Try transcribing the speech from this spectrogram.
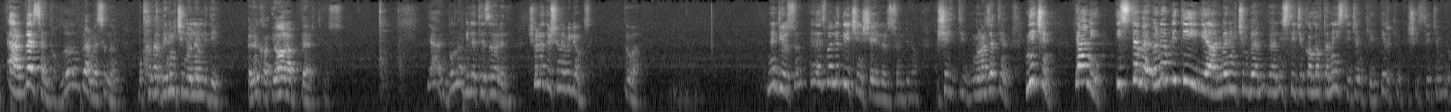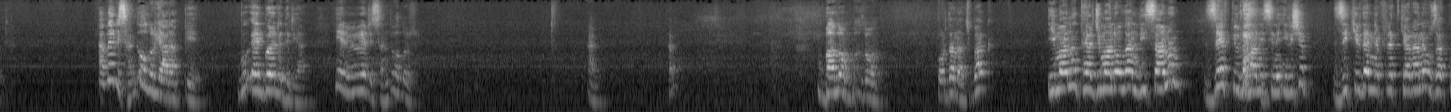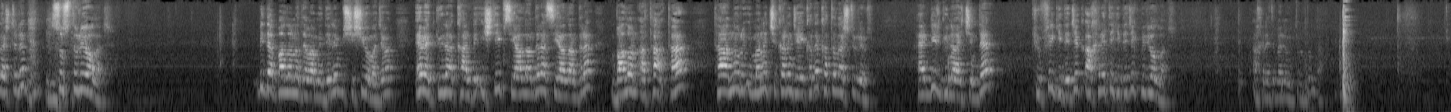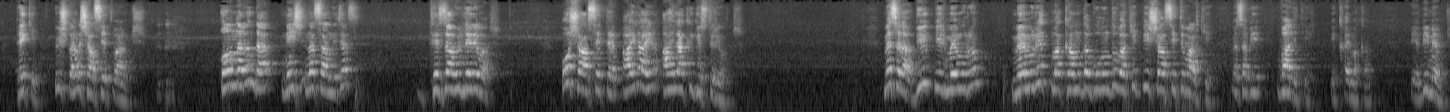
eğer versen de olur, vermesen de olur. Bu kadar benim için önemli değil. Öyle kal. Ya Rab ver diyorsun. Yani bununla bile tezahür edin. Şöyle düşünebiliyor musun? Dua. Ne diyorsun? E, ezberlediği için şeyleri söylüyor. Bir şey müracaat değil. Niçin? Yani isteme önemli değil yani. Benim için ben, ben isteyecek Allah'tan ne isteyeceğim ki? Gerek bir şey isteyeceğim yok. Ya verirsen de olur ya Rabbi. Bu el böyledir yani. Yerimi verirsen de olur. Balon balon. Oradan aç bak. İmanın tercümanı olan lisanın zevk-i ruhanisine ilişip zikirden nefretkarane uzaklaştırıp susturuyorlar. Bir de balona devam edelim. Şişiyor mu acaba? Evet günah kalbi işleyip siyahlandıra siyahlandıra balon ata ata ta nuru imanı çıkarıncaya kadar katılaştırıyor. Her bir günah içinde küfrü gidecek, ahirete gidecek bir yol var. Ahireti ben uydurdum da. Peki, üç tane şahsiyet varmış. Onların da ne, nasıl anlayacağız? Tezahürleri var. O şahsiyetler ayrı ayrı ahlakı gösteriyorlar. Mesela büyük bir memurun memuriyet makamında bulunduğu vakit bir şahsiyeti var ki. Mesela bir vali değil, bir kaymakam bir memur.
